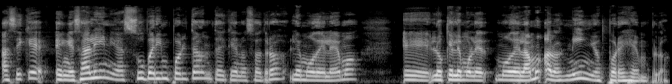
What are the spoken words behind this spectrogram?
Así que en esa línea es súper importante que nosotros le modelemos eh, lo que le modelamos a los niños, por ejemplo.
